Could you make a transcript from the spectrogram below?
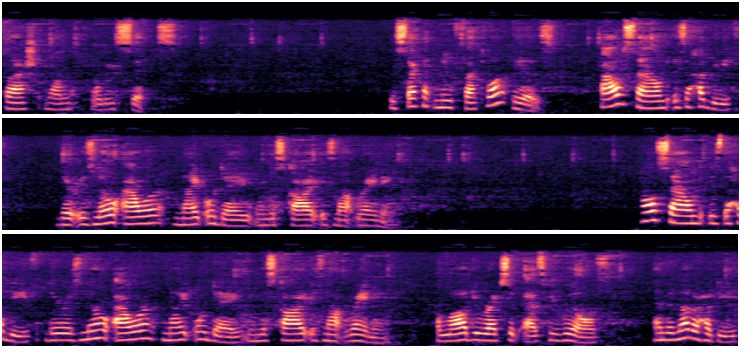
146. The second new fatwa is How sound is a hadith? There is no hour, night, or day when the sky is not raining. How sound is the hadith? There is no hour, night, or day when the sky is not raining. Allah directs it as He wills. And another hadith,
